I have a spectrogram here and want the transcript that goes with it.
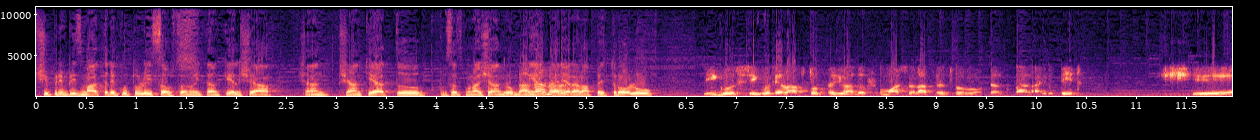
și prin prisma trecutului său. Să nu uităm că el și-a, și-a, și-a încheiat, uh, să spun așa, în România Da, da, da. cariera la Petrolul. Sigur, sigur, el a avut o perioadă frumoasă la petrolul unde lumea l-a iubit și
